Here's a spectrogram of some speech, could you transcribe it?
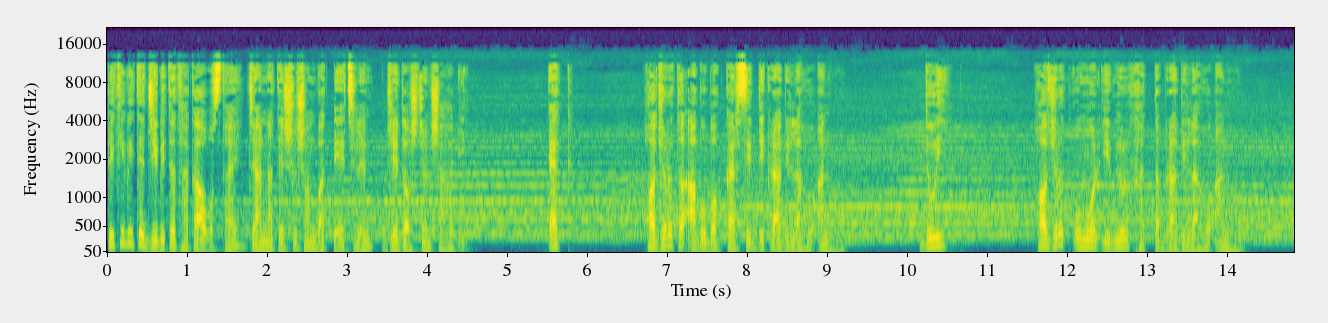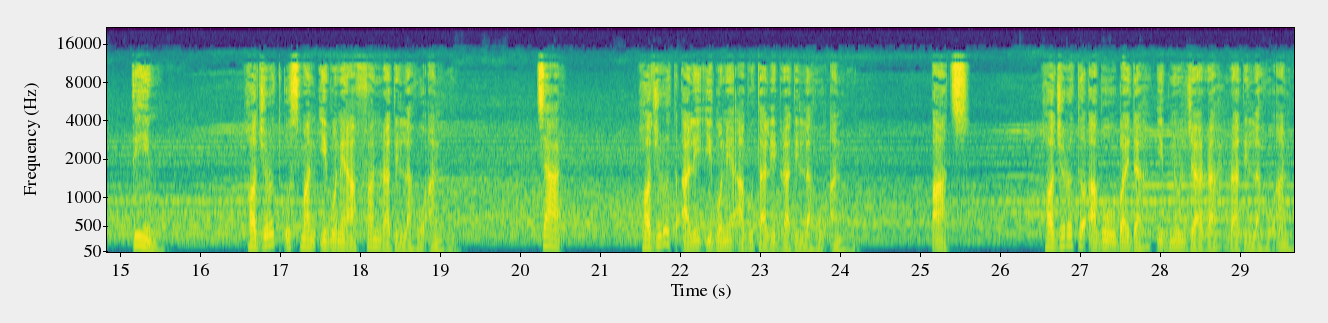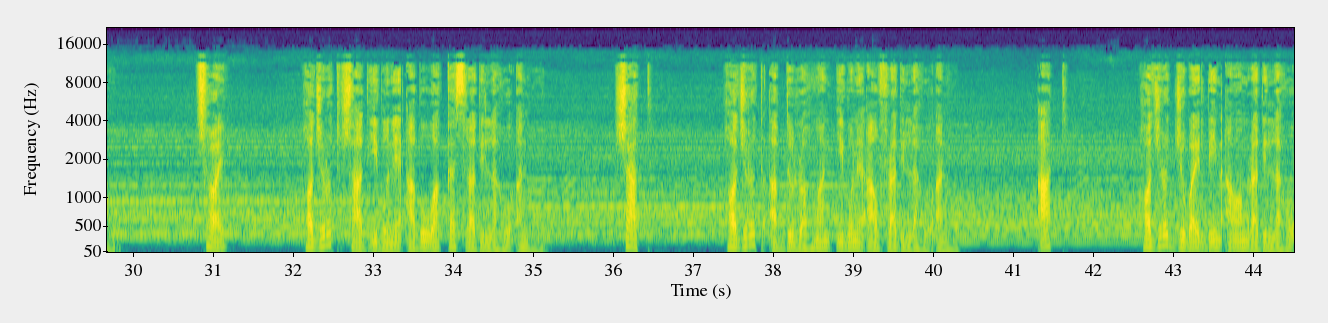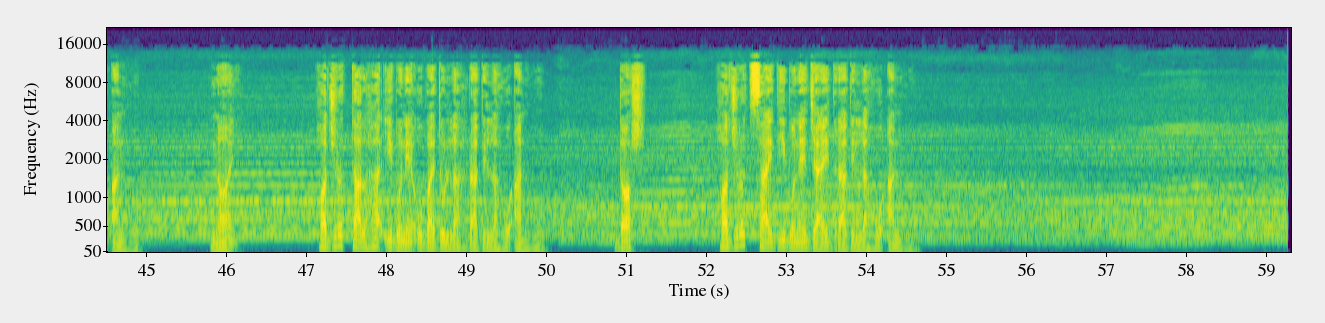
পৃথিবীতে জীবিত থাকা অবস্থায় জান্নাতের সুসংবাদ পেয়েছিলেন যে দশজন সাহাবি। এক হজরত আবু বক্কার সিদ্দিক রাদিল্লাহু আনহু। দুই হজরত উমর ইবনুল খাত্তাব রাদিল্লাহু আনহু। তিন হজরত উসমান ইবনে আফফান রাদিল্লাহু আনহু। চার হজরত আলী ইবনে আবু তালিব রাদিল্লাহু আনহু। পাঁচ হজরত আবু উবাইদাহ ইবনুল জার্রাহ রাদিল্লাহু আনহু। ছয় হজরত সাদ ইবনে আবু ওয়াক্কাস রাদিল্লাহু আনহু। সাত হজরত আব্দুর রহমান ইবনে আউফ রাদিল্লাহু আনহু। আট হজরত জুবাইর বিন আওয়াম রাদিল্লাহু আনহু। নয় হজরত তালহা ইবনে উবায়দুল্লাহ রাদিল্লাহু আনহু। দশ হজরত সাইদ ইবনে জাইদ রাদিল্লাহু আনহু।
